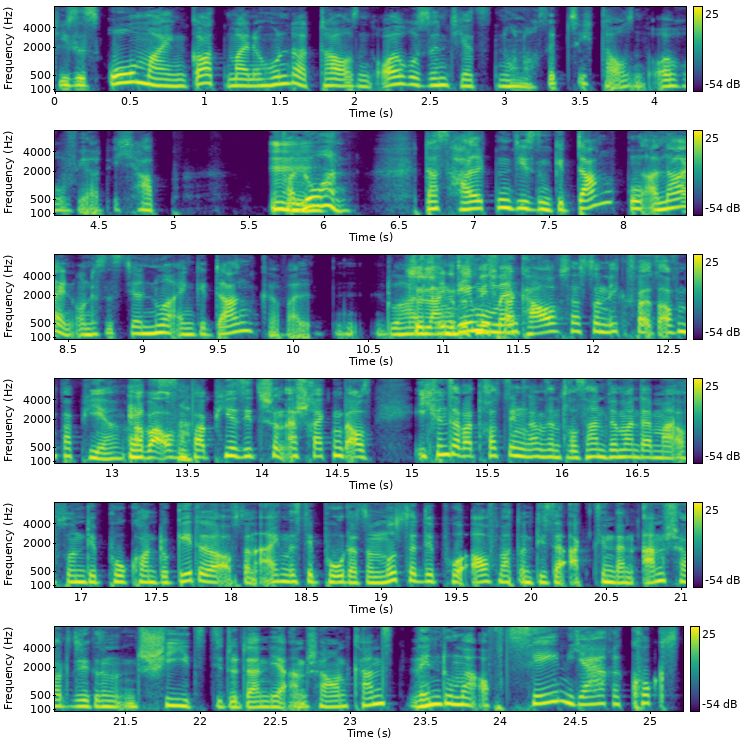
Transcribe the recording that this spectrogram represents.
dieses Oh mein Gott, meine 100.000 Euro sind jetzt nur noch 70.000 Euro wert, ich habe mhm. verloren das halten diesen Gedanken allein. Und es ist ja nur ein Gedanke, weil du hast Solange in dem du es nicht Moment verkaufst, hast du nichts, weil es auf dem Papier. Exakt. Aber auf dem Papier sieht es schon erschreckend aus. Ich finde es aber trotzdem ganz interessant, wenn man dann mal auf so ein Depotkonto geht oder auf so ein eigenes Depot oder so ein Musterdepot aufmacht und diese Aktien dann anschaut, diese Sheets, die du dann dir anschauen kannst. Wenn du mal auf zehn Jahre guckst,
